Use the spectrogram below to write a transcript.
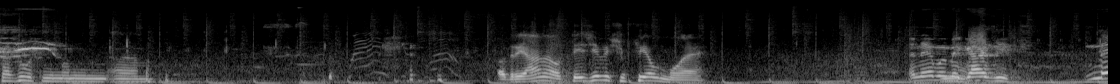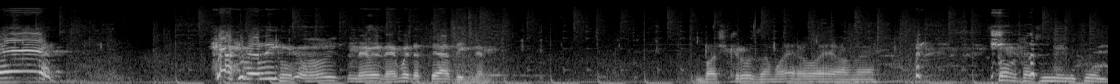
Sa žutim onim, um, Adriana, ali ti živiš u filmu, e? A nemoj me gazit! Ne! Kak veliko! Nemoj, nemoj da se ja dignem. Baš kruzamo, evo, evo me. to da živim u filmu.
